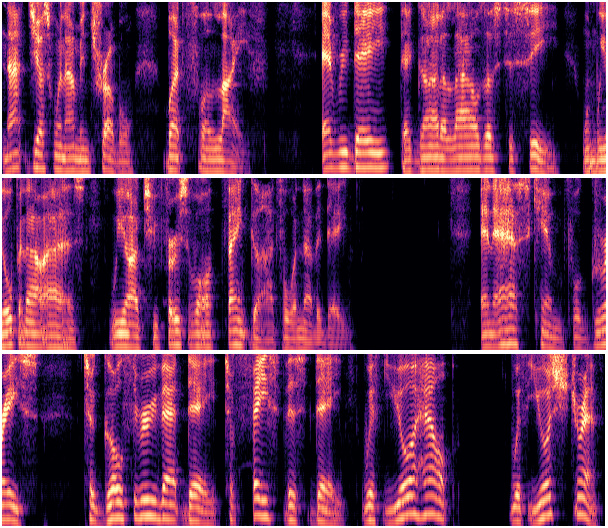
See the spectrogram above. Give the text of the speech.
Not just when I'm in trouble, but for life. Every day that God allows us to see, when we open our eyes, we are to first of all thank God for another day and ask Him for grace to go through that day, to face this day with your help, with your strength,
